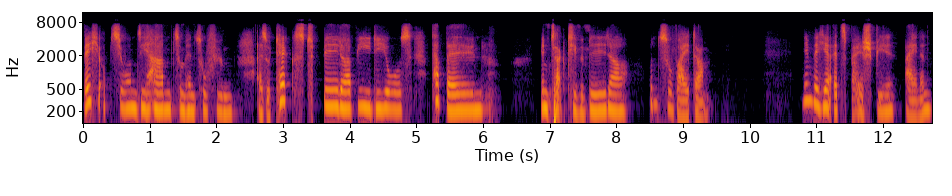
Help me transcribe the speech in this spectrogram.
welche Optionen Sie haben zum Hinzufügen. Also Text, Bilder, Videos, Tabellen, interaktive Bilder und so weiter. Nehmen wir hier als Beispiel einen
